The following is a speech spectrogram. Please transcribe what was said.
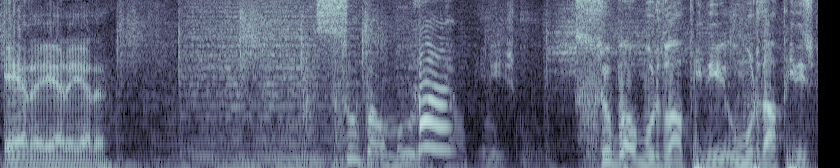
Era, era, era. Suba ao muro de alpinismo. Suba ao muro do alpinismo, o muro do alpinismo.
